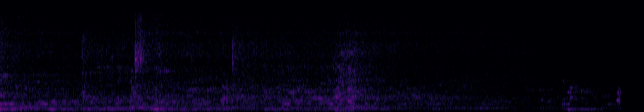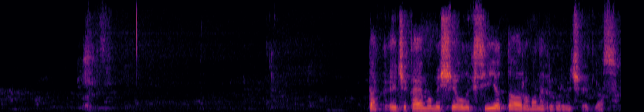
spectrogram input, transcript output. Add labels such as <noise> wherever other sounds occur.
Так, е, чекаємо ми ще Олексія та Романа Григоровича якраз.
